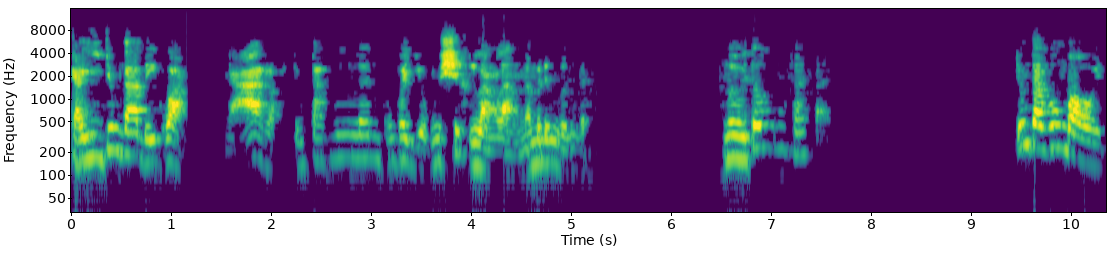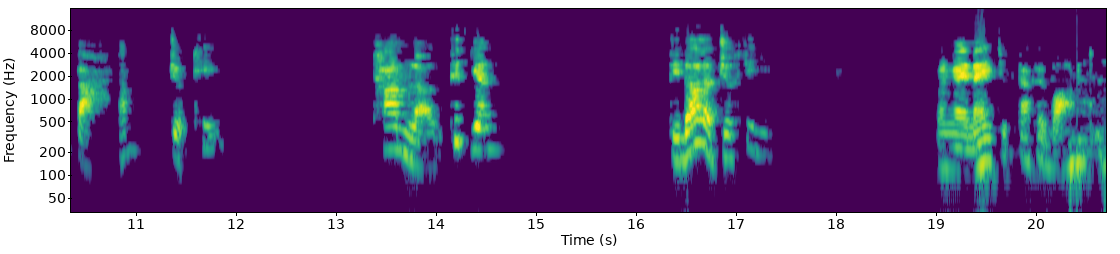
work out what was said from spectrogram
Cây chúng ta bị quạt ngã rồi, chúng ta vươn lên cũng phải dụng sức lần lần nó mới đứng vững được. Người tu cũng phải vậy. Chúng ta vun bồi tà tâm trực khí tham lợi thích danh, thì đó là trực chứ gì và ngày nay chúng ta phải bỏ nó.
